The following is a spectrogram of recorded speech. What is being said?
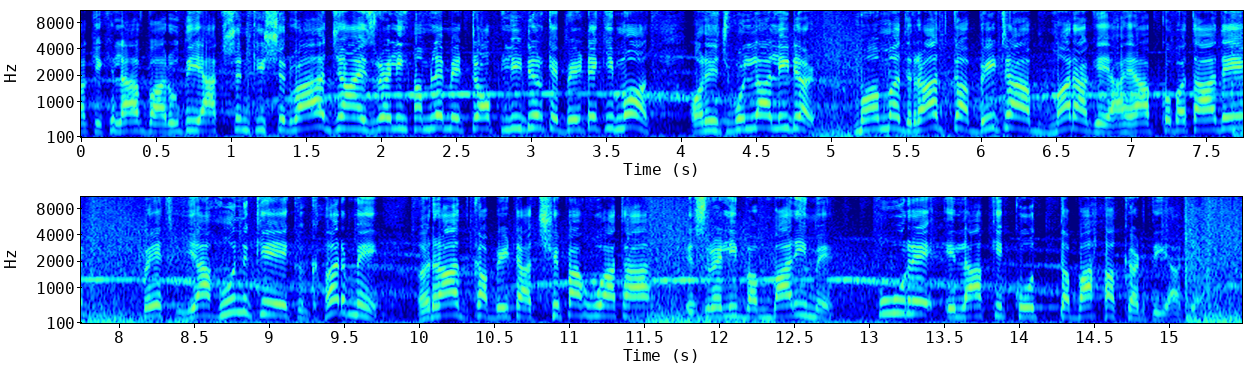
के खिलाफ बारूदी एक्शन की शुरुआत, जहाँ इजरायली हमले में टॉप लीडर के बेटे की मौत और हिजबुल्ला लीडर मोहम्मद राद का बेटा मारा गया है। आपको बता दें बेत याहुन के एक घर में राद का बेटा छिपा हुआ था। इजरायली बमबारी में पूरे इलाके को तबाह कर दिया गया।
